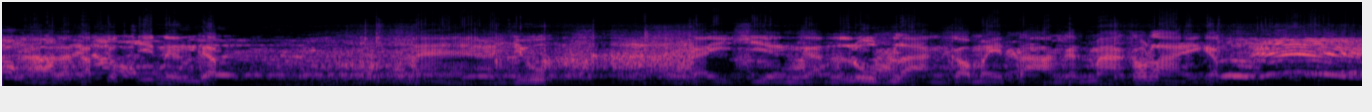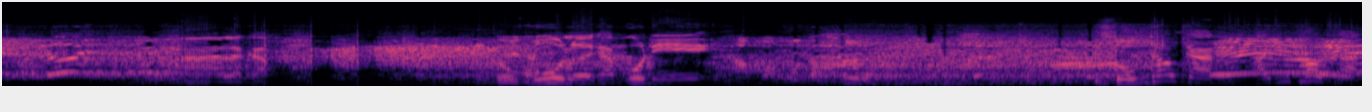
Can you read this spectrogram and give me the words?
ต้อง เอาละครับย กที่หนึ่งครับแหมอายุใกล้เคียงกันรูปร่างก็ไม่ต่างกันมากเท่าไหร่ครับเอาละครับถูกคู่เลยครับคู่นี้ สูงเท่ากัน อายุเท่ากัน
